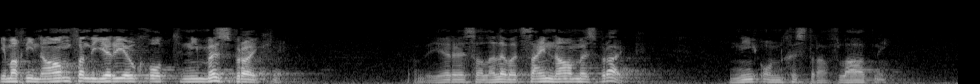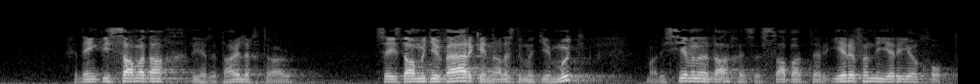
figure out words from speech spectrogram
Jy mag die naam van die Here jou God nie misbruik nie. Want die Here sal hulle wat sy naam misbruik nie ongestraf laat nie. Gedenk die Saterdag deur dit heilig te hou. Ses dae moet jy werk en alles doen wat jy moet, maar die sewende dag is 'n Sabbat ter ere van die Here jou God.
